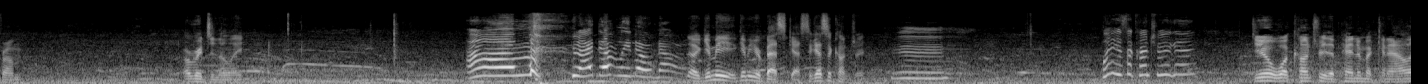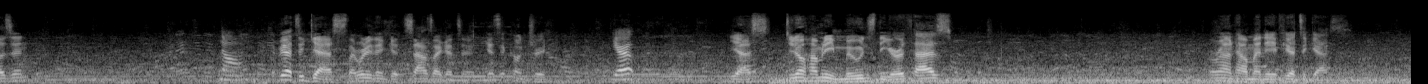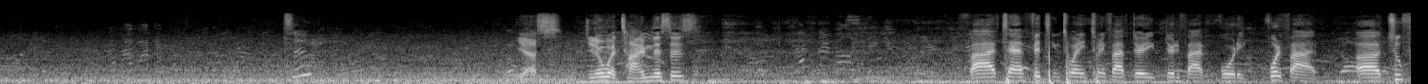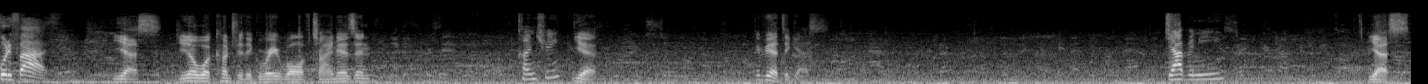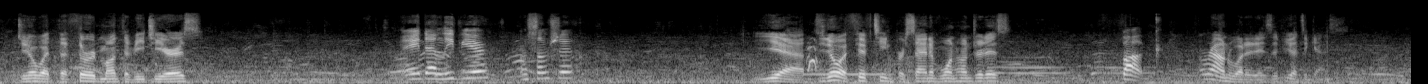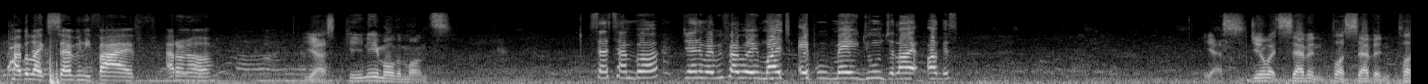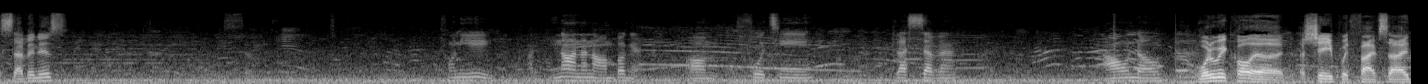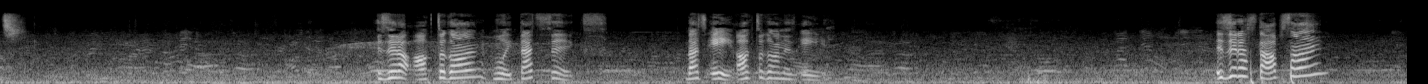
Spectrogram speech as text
from? Originally. Um, I definitely don't know. No, give me give me your best guess. I guess a country. Hmm. What is the country again? Do you know what country the Panama Canal is in? No. If you had to guess, like what do you think it sounds like it's in? Guess a country. Europe. Yes. Do you know how many moons the Earth has? Around how many, if you had to guess? Two. Yes. Do you know what time this is? 5, 10, 15, 20, 25, 30, 35, 40, 45. Uh, 245. Yes. Do you know what country the Great Wall of China is in? Country. Yeah. If you had to guess. Japanese. Yes. Do you know what the third month of each year is? Ain't that leap year or some shit? Yeah. Do you know what 15% of 100 is? Fuck. Around what it is, if you had to guess. Probably like 75. I don't know. Yes. Can you name all the months? September, January, February, March, April, May, June, July, August. Yes. Do you know what 7 plus 7 plus 7 is? 28. No, no, no, I'm bugging. Um, 14 plus 7. I don't know. What do we call a, a shape with five sides? Is it an octagon? Wait, that's six. That's eight. Octagon is eight. Is it a stop sign?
